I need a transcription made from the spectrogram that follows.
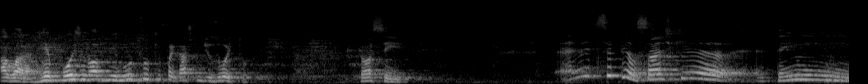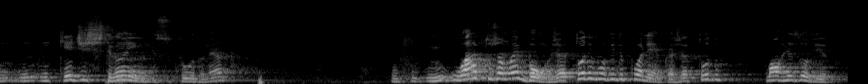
Agora, repôs em 9 minutos o que foi gasto em 18. Então, assim, é de se pensar de que é, tem um, um, um quê de estranho nisso tudo, né? O, o hábito já não é bom, já é todo envolvido em polêmica, já é todo mal resolvido.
